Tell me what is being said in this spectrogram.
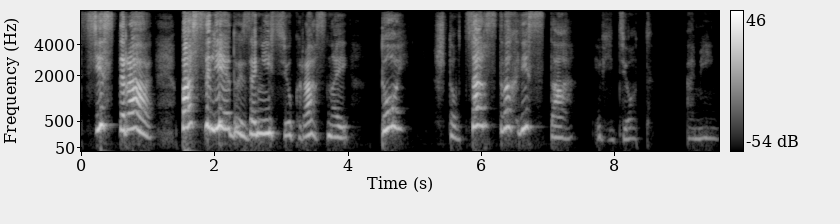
сестра, последуй за нитью красной, Той, что в Царство Христа ведет. Аминь.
